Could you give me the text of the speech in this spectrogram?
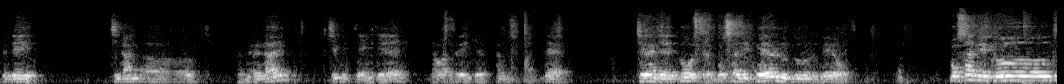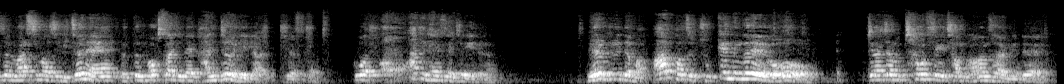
근데 지난 어, 금요일 날 때 이제 나와서 이렇게 한수하는데 제가 이제 누웠어요. 목사님 배를 누르는 데요. 목사님이 그, 그것을 말씀하시기 전에 어떤 목사님의 간증을 얘기하셨어요. 그거 똑같은 행세에 제가 일어난 거예요. 배를 누르는데 막 아파서 죽겠는 거예요. 제가 참 참을성이 참 강한 사람인데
